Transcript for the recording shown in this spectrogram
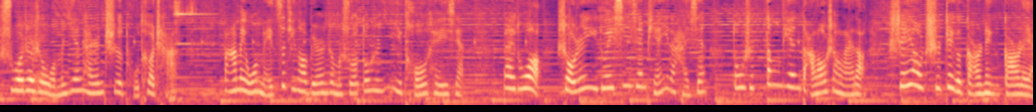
说这是我们烟台人吃的土特产。八妹，我每次听到别人这么说，都是一头黑线。拜托，手人一堆新鲜便宜的海鲜，都是当天打捞上来的，谁要吃这个干儿那个干儿的呀？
